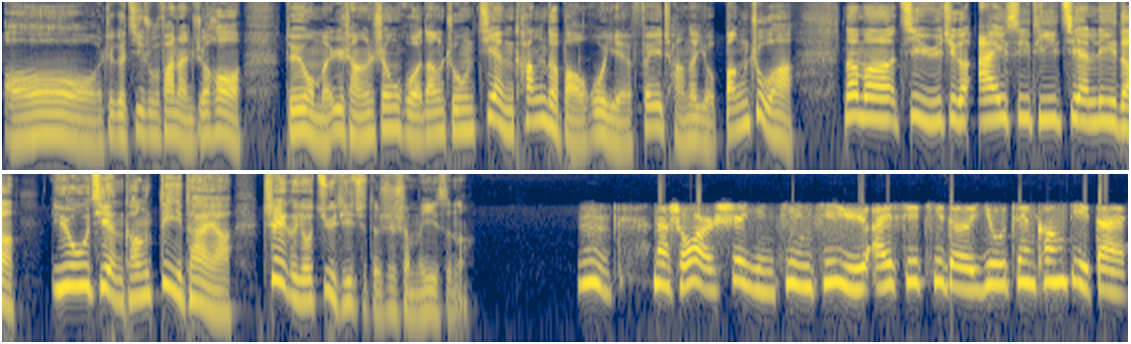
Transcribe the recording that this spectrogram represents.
哦，这个技术发展之后，对于我们日常生活当中健康的保护也非常的有帮助啊。那么，基于这个 ICT 建立的 U 健康地带啊，这个又具体指的是什么意思呢？嗯，那首尔市引进基于 ICT 的 U 健康地带，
